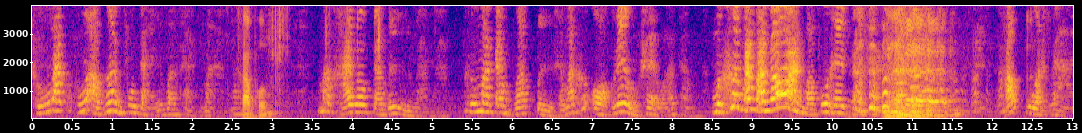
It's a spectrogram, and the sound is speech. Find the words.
ถือว่าผู้เอาเงินผู้ใดบางท่านมา ครับผม มาขายเราจะดื้อนะนะ คือมาจังว่าปืนแต่ว่าคือออกเร็วใช่ว่าทำมือขึ้นมันมานอนบอกผู้เฮ็ดนะเขาปวดหลาย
